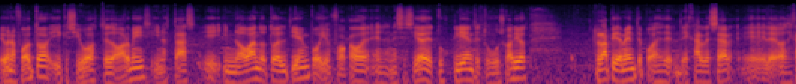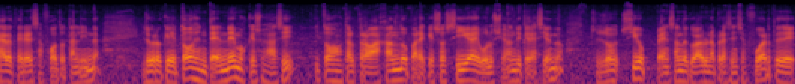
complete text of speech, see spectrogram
es una foto y que si vos te dormís y no estás eh, innovando todo el tiempo y enfocado en las necesidades de tus clientes, tus usuarios, rápidamente puedes dejar de ser eh, o dejar de tener esa foto tan linda. Yo creo que todos entendemos que eso es así y todos vamos a estar trabajando para que eso siga evolucionando y creciendo. Entonces yo sigo pensando que va a haber una presencia fuerte de,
